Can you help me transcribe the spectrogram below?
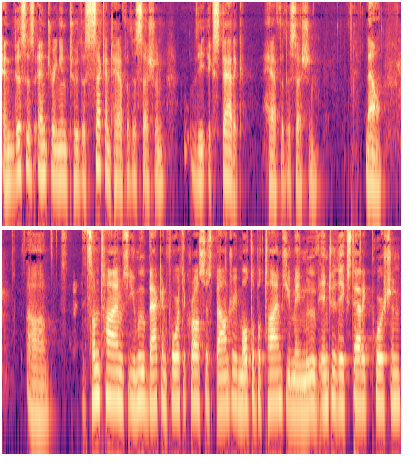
And this is entering into the second half of the session, the ecstatic half of the session. Now, uh, Sometimes you move back and forth across this boundary multiple times. You may move into the ecstatic portion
